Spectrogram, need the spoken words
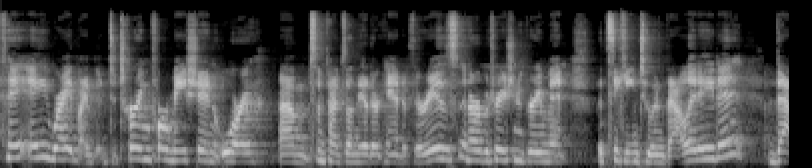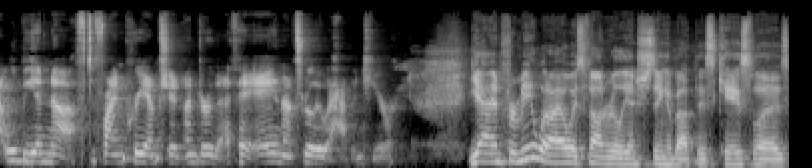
FAA, right, by deterring formation, or um, sometimes on the other hand, if there is an arbitration agreement but seeking to invalidate it, that will be enough to find preemption under the FAA, and that's really what happened here. Yeah, and for me, what I always found really interesting about this case was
